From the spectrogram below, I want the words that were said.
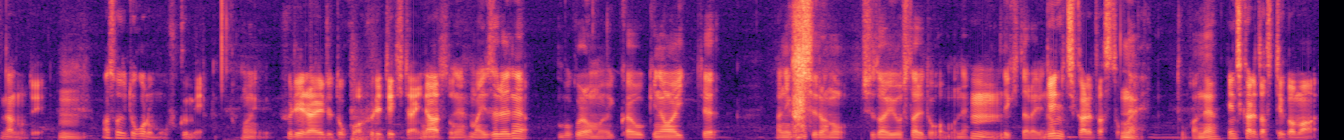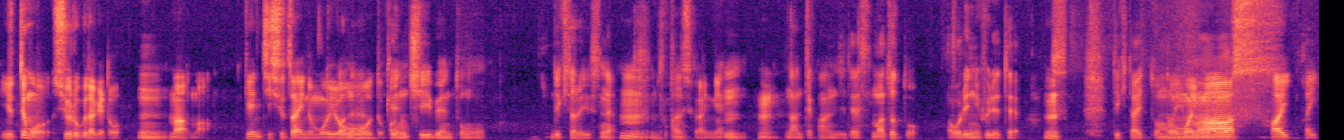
なので、うん。まあそういうところも含め、はい。触れられるとこは触れていきたいなと。ね。まあ、いずれね、僕らも一回沖縄行って、何かしらの取材をしたりとかもね、うん。できたらいいな現地から出すとかねねとかね。現地から出すっていうか、まあ言っても収録だけど、うん。まあまあ、現地取材の模様とか。ね現地イベントもできたらいいですね。うん、確かにね。うん。うん。なんて感じです。まあちょっと、折に触れて、うんできたいとと思い思いま。ますす。はい。はい。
